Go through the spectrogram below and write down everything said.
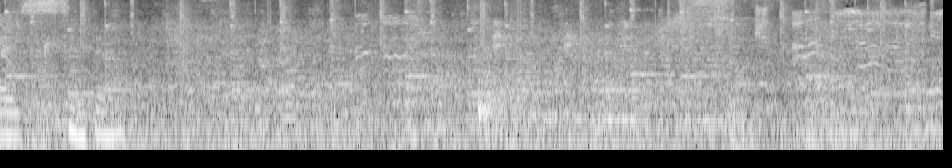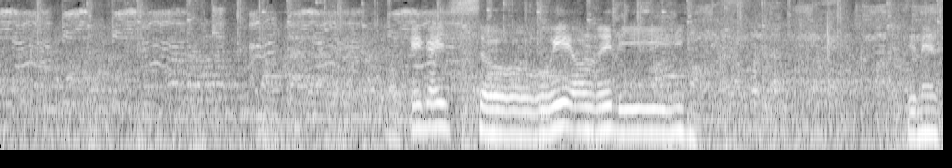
Center. Okay guys, so we already finished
